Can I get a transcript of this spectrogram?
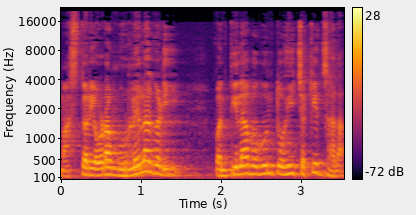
मास्तर एवढा मुरलेला गडी पण तिला बघून तोही चकित झाला.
